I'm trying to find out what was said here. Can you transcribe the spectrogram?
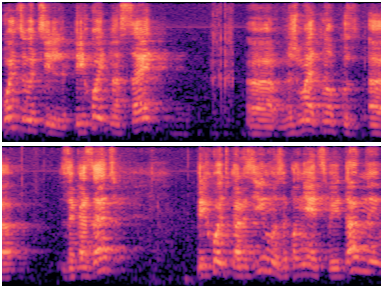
Пользователь переходит на сайт, э, нажимает кнопку э, «Заказать», переходит в корзину, заполняет свои данные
